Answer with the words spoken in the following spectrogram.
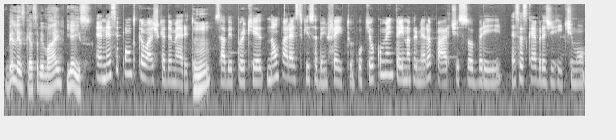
beleza, quero saber mais, e é isso. É nesse ponto que eu acho que é demérito. Hum, Sabe, porque não parece que isso é bem feito. O que eu comentei na primeira parte sobre essas quebras de ritmo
